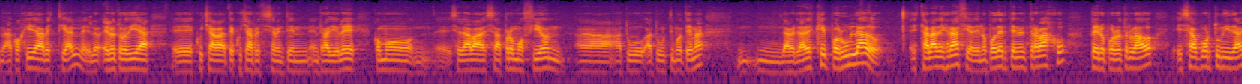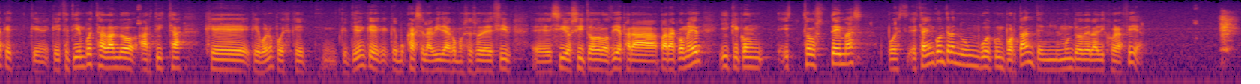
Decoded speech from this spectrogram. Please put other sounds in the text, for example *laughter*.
acogida bestial. El, otro día eh, escuchaba, te escuchaba precisamente en, Radio Le cómo eh, se daba esa promoción a, tu, último tema. Mm, la verdad es que por un lado está la desgracia de no poder tener trabajo, pero por otro lado esa oportunidad que, este tiempo está dando artistas que, bueno, pues que, tienen que, buscarse la vida, como se suele decir, eh, sí o sí todos los días para comer y que con estos temas pues están encontrando un hueco importante en el mundo de la discografía.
